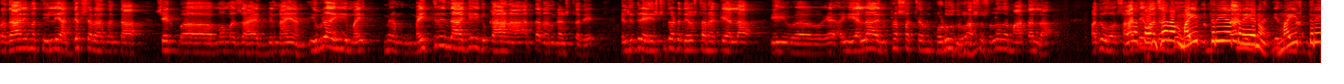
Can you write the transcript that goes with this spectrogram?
ಪ್ರಧಾನಿ ಮತ್ತು ಇಲ್ಲಿ ಅಧ್ಯಕ್ಷರಾದಂಥ Sheikh Mohammed Zayed bin Nahyan ಇವರ ಈ ಮೈ ಮೈತ್ರಿಯಿಂದಾಗಿ ಇದು ಕಾರಣ ಅಂತ ನನ್ಗನ್ಸ್ತದೆ. ಇಲ್ಲದಿದ್ರೆ ಎಷ್ಟು ದೊಡ್ಡ ದೇವಸ್ಥಾನಕ್ಕೆ ಎಲ್ಲ ಈ ಈ ಎಲ್ಲ ಇನ್ಫ್ರಾಸ್ಟ್ರಕ್ಚರ್ ಕೊಡುವುದು ಅಷ್ಟು ಸುಲಭದ ಮಾತಲ್ಲ. ಅದು ಸಾಧ್ಯ ಮೈತ್ರಿ ಅಂದ್ರೆ ಏನು? ಮೈತ್ರಿ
